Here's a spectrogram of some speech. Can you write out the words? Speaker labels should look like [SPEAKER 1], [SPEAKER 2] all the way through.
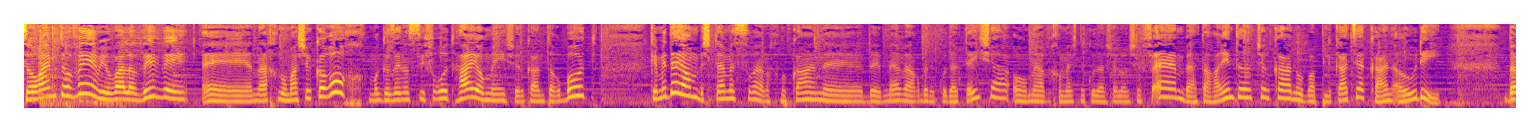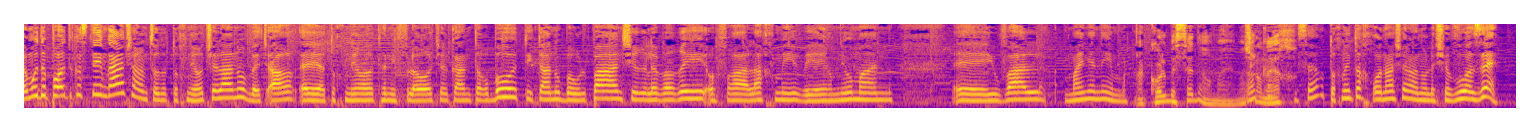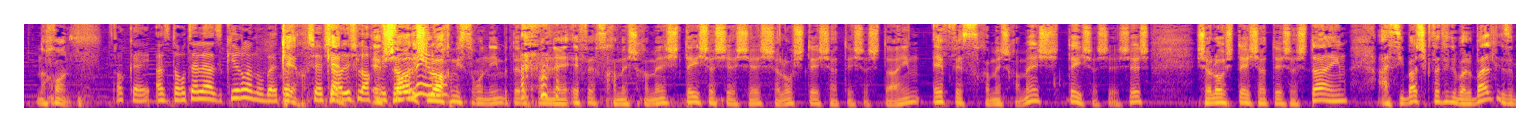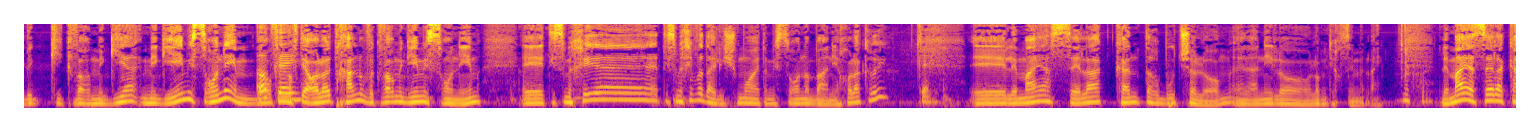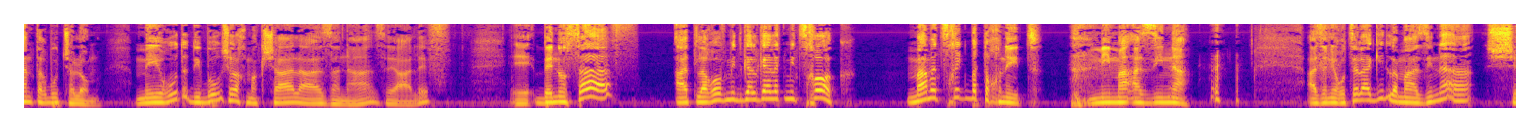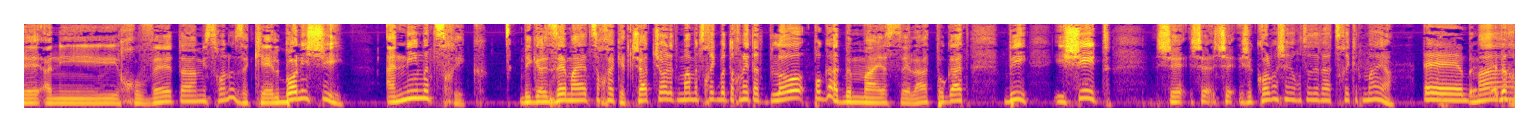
[SPEAKER 1] צהריים טובים, יובל אביבי, אה, אנחנו מה שכרוך, מגזין הספרות היומי של כאן תרבות. כמדי יום ב-12 אנחנו כאן אה, ב-104.9 או 105.3 FM, באתר האינטרנט של כאן ובאפליקציה כאן אודי. בעמוד הפודקאסטים גם אפשר למצוא את התוכניות שלנו ואת שאר אה, התוכניות הנפלאות של כאן תרבות. איתנו באולפן שירי לב-ארי, עפרה לחמי ויאיר ניומן. אה, יובל, מה העניינים?
[SPEAKER 2] הכל בסדר, מה, מה שלומך?
[SPEAKER 1] בסדר, תוכנית האחרונה שלנו לשבוע זה.
[SPEAKER 2] נכון.
[SPEAKER 1] אוקיי, אז אתה רוצה להזכיר לנו בטח
[SPEAKER 2] כן,
[SPEAKER 1] שאפשר
[SPEAKER 2] כן.
[SPEAKER 1] לשלוח
[SPEAKER 2] אפשר
[SPEAKER 1] מסרונים?
[SPEAKER 2] לשלוח מסרונים בטלפון אה, 055-966-3992, 055-966-3992. הסיבה שקצת התבלבלתי זה כי כבר מגיע, מגיעים מסרונים, באופן
[SPEAKER 1] אוקיי.
[SPEAKER 2] מפתיע, אבל לא התחלנו וכבר מגיעים מסרונים. אה, תשמחי, אה, תשמחי ודאי לשמוע את המסרון הבא, אני יכול להקריא?
[SPEAKER 1] כן,
[SPEAKER 2] אה, למאיה סלע, כאן תרבות שלום, אה, אני לא, לא מתייחסים אליי.
[SPEAKER 1] נכון.
[SPEAKER 2] למאיה סלע, כאן תרבות שלום. מהירות הדיבור שלך מקשה על ההאזנה, זה א', אה, בנוסף, את לרוב מתגלגלת מצחוק. מה מצחיק בתוכנית? ממאזינה. אז אני רוצה להגיד למאזינה שאני חווה את המסרון הזה כעלבון אישי. אני מצחיק. בגלל זה מאיה צוחקת. כשאת שואלת מה מצחיק בתוכנית, את לא פוגעת במאיה סלע, את פוגעת בי אישית, ש- ש- ש- שכל מה שאני רוצה זה להצחיק את מאיה.
[SPEAKER 1] אה,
